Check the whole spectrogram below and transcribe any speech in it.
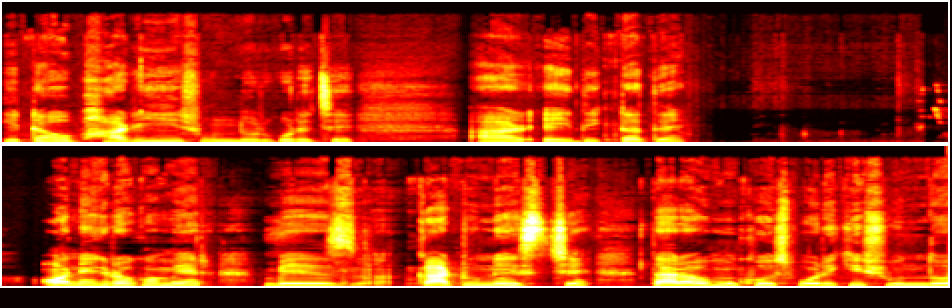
এটাও ভারী সুন্দর করেছে। আর এই দিকটাতে অনেক রকমের বেশ কার্টুন এসছে। তারাও মুখোশ পরে কি সুন্দর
